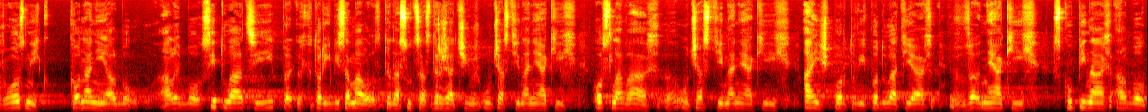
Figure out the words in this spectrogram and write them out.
rôznych konaní alebo alebo situácií, ktorých by sa mal teda sudca zdržať, či už účasti na nejakých oslavách, účasti na nejakých aj športových podujatiach, v nejakých skupinách alebo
